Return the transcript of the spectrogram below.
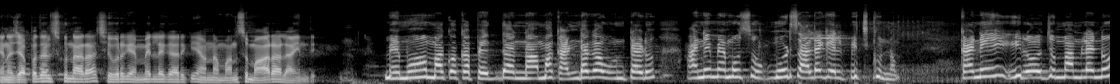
ఏమైనా చెప్పదలుచుకున్నారా? చివరికి ఎమ్మెల్యే గారికి ఏమన్నా మనసు మారాలి అయింది? మేము మాకు ఒక పెద్ద అన్న మాకు అండగా ఉంటాడు అని మేము మూడు సార్లు గెలిపించుకున్నాం. కానీ ఈరోజు మమ్మల్ని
